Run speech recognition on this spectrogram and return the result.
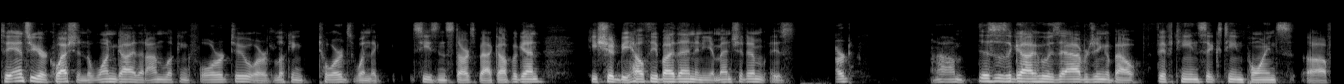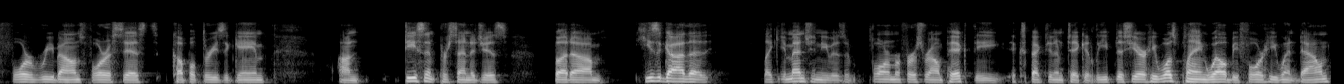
to answer your question, the one guy that I'm looking forward to or looking towards when the season starts back up again, he should be healthy by then, and you mentioned him is hard. Um, this is a guy who is averaging about 15, 16 points, uh, four rebounds, four assists, couple threes a game on decent percentages. But um, he's a guy that like you mentioned, he was a former first round pick. They expected him to take a leap this year. He was playing well before he went down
